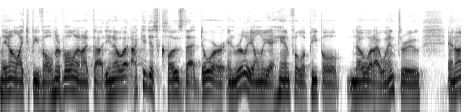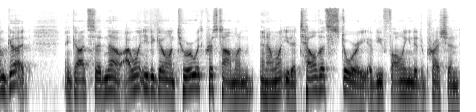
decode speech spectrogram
they don't like to be vulnerable. And I thought, you know what? I can just close that door and really only a handful of people know what I went through and I'm good. And God said, no, I want you to go on tour with Chris Tomlin and I want you to tell the story of you falling into depression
